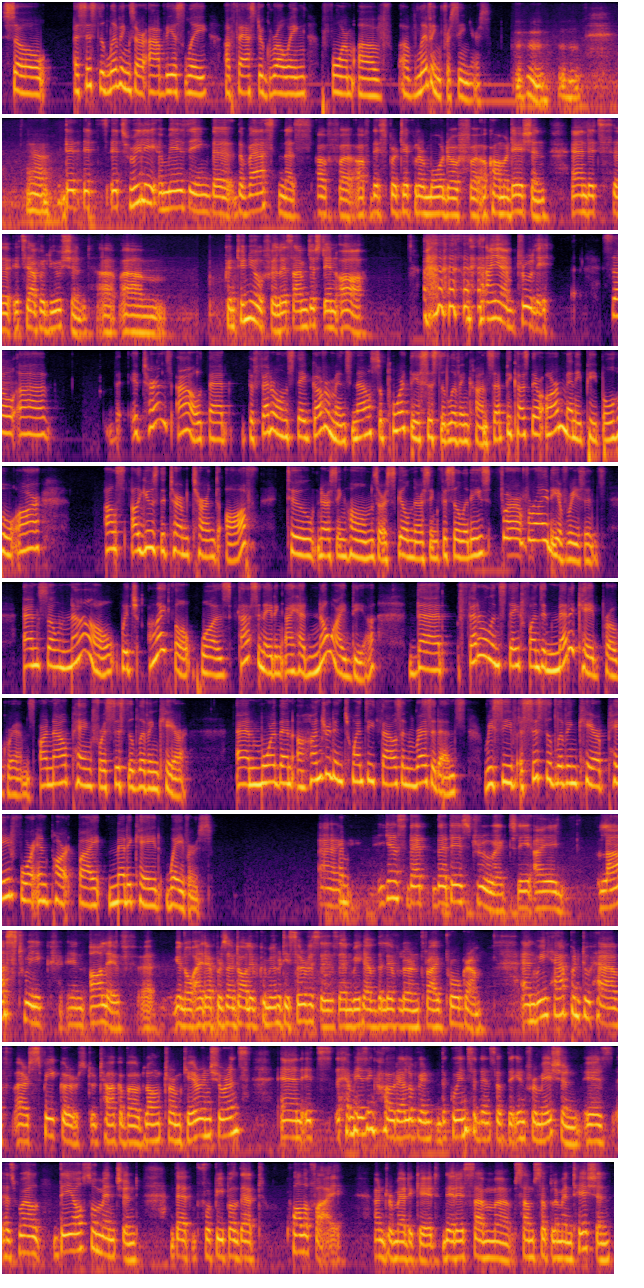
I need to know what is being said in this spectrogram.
So, assisted livings are obviously a faster growing form of, of living for seniors. Mm-hmm, mm-hmm. Yeah, it's it's really amazing the the vastness of uh, of this particular mode of uh, accommodation and its uh, its evolution. Uh, um, continue, Phyllis. I'm just in awe. I am truly. So uh, it turns out that the federal and state governments now support the assisted living concept because there are many people who are I'll, I'll use the term turned off to nursing homes or skilled nursing facilities for a variety of reasons. And so now, which I thought was fascinating, I had no idea that federal and state funded Medicaid programs are now paying for assisted living care. And more than 120,000 residents receive assisted living care paid for in part by Medicaid waivers. Uh, yes, that that is true. Actually, I last week in Olive, uh, you know, I represent Olive Community Services, and we have the Live, Learn, Thrive program. And we happen to have our speakers to talk about long term care insurance. And it's amazing how relevant the coincidence of the information is as well. They also mentioned that for people that qualify under Medicaid. There is some uh, some supplementation,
